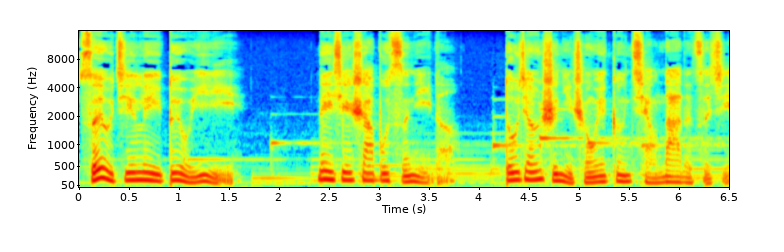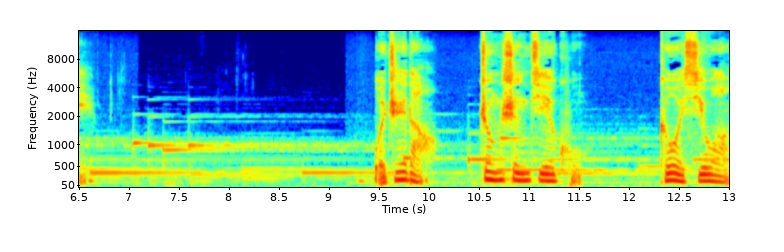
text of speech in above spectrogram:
所有经历都有意义，那些杀不死你的，都将使你成为更强大的自己。我知道，众生皆苦，可我希望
